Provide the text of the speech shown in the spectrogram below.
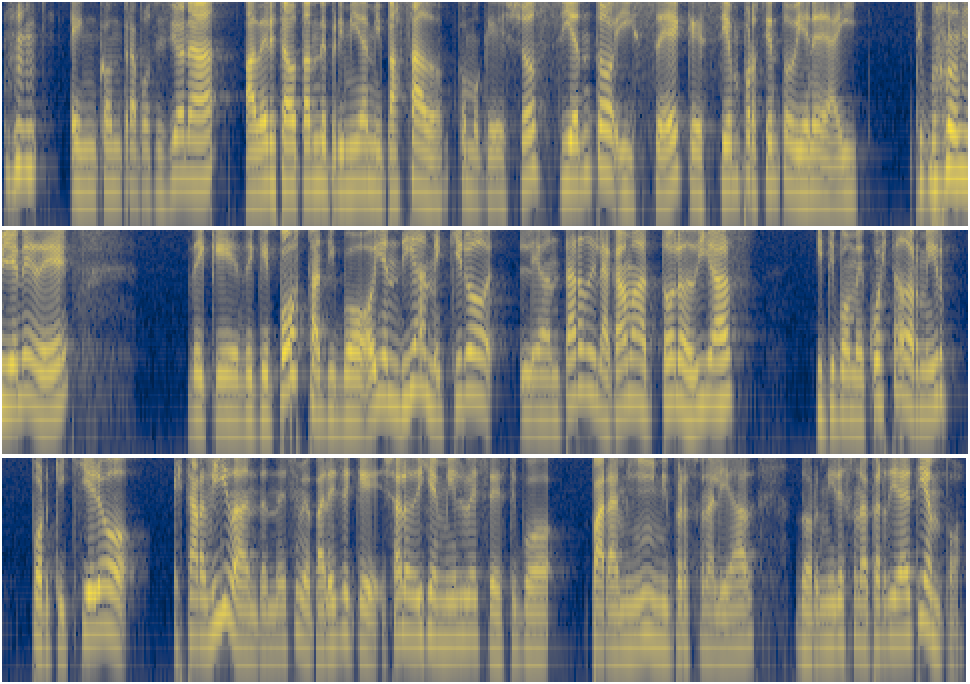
en contraposición a haber estado tan deprimida en mi pasado. Como que yo siento y sé que 100% viene de ahí. Tipo, viene de, de, que, de que posta, tipo, hoy en día me quiero levantar de la cama todos los días y tipo, me cuesta dormir porque quiero estar viva, ¿entendés? Y me parece que, ya lo dije mil veces, tipo, para mí y mi personalidad, dormir es una pérdida de tiempo.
